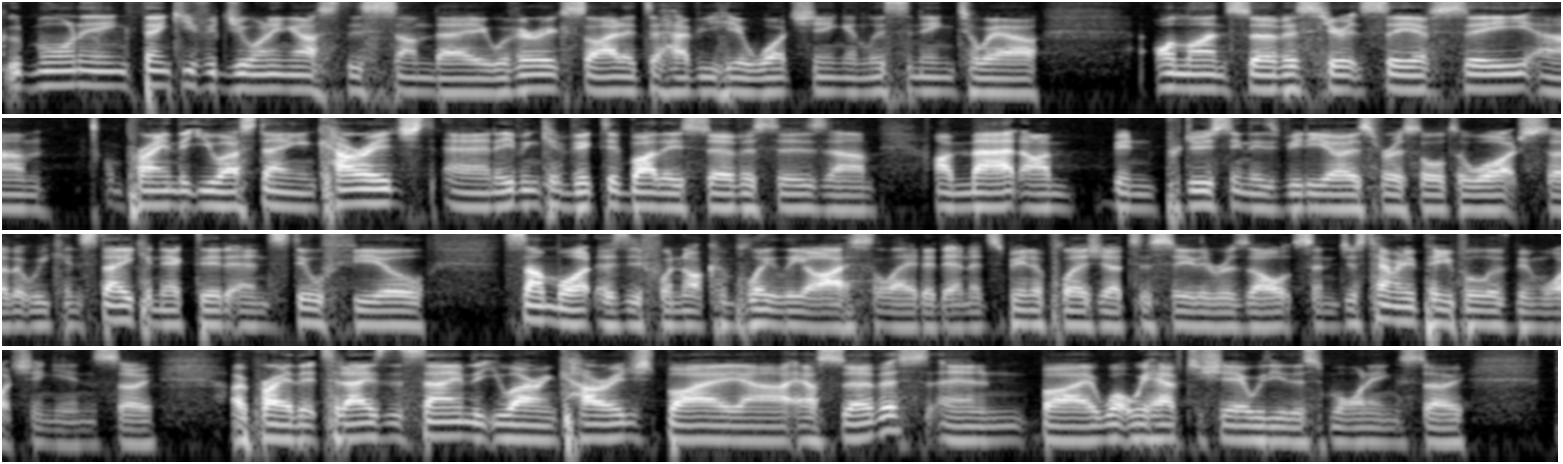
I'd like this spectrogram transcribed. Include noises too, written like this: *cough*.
Good morning. Thank you for joining us this Sunday. We're very excited to have you here watching and listening to our online service here at CFC. Um, I'm praying that you are staying encouraged and even convicted by these services. Um, I'm Matt. I've been producing these videos for us all to watch so that we can stay connected and still feel somewhat as if we're not completely isolated. And it's been a pleasure to see the results and just how many people have been watching in. So I pray that today is the same, that you are encouraged by uh, our service and by what we have to share with you this morning. So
